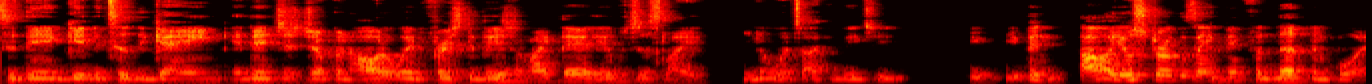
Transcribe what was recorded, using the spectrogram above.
to then get into the game and then just jumping all the way to first division like that, it was just like, you know what, Talking Takamichi, you, you've been all your struggles ain't been for nothing, boy.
